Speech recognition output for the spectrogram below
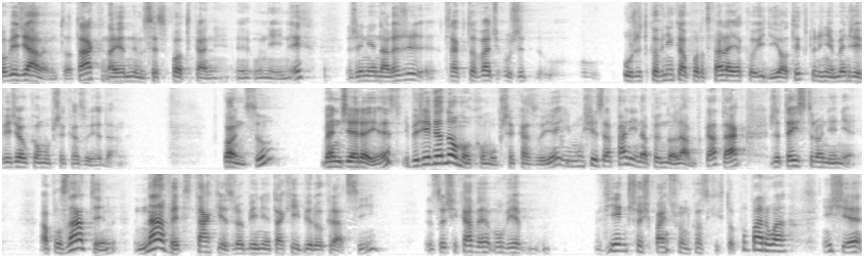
powiedziałem to, tak, na jednym ze spotkań e, unijnych, że nie należy traktować uży, użytkownika portfela jako idioty, który nie będzie wiedział, komu przekazuje dane. W końcu będzie rejestr i będzie wiadomo, komu przekazuje i mu się zapali na pewno lampka, tak, że tej stronie nie. A poza tym nawet takie zrobienie takiej biurokracji, co ciekawe, mówię, większość państw członkowskich to poparła i się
